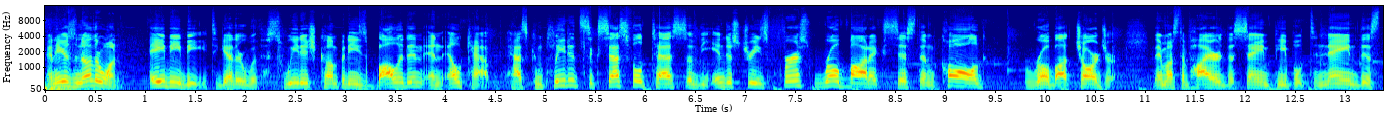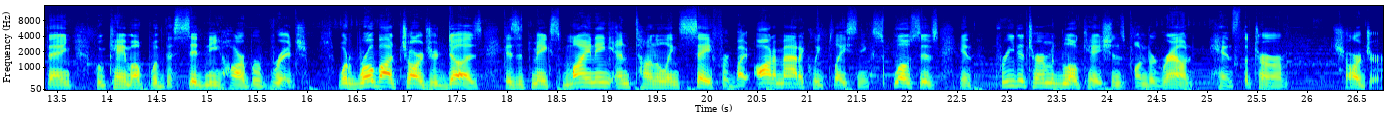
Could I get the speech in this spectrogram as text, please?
And here's another one. ABB, together with Swedish companies Boliden and Elkab, has completed successful tests of the industry's first robotic system called Robot Charger. They must have hired the same people to name this thing who came up with the Sydney Harbour Bridge. What Robot Charger does is it makes mining and tunneling safer by automatically placing explosives in predetermined locations underground, hence the term charger.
